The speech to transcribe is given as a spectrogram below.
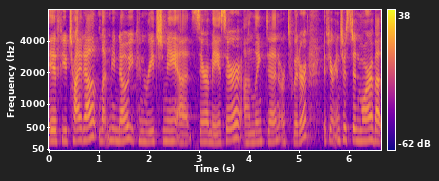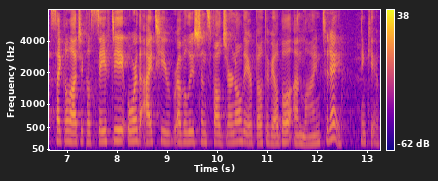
If you try it out, let me know. You can reach me at Sarah Mazer on LinkedIn or Twitter. If you're interested more about psychological safety or the IT Revolutions Fall Journal, they are both available online today. Thank you.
